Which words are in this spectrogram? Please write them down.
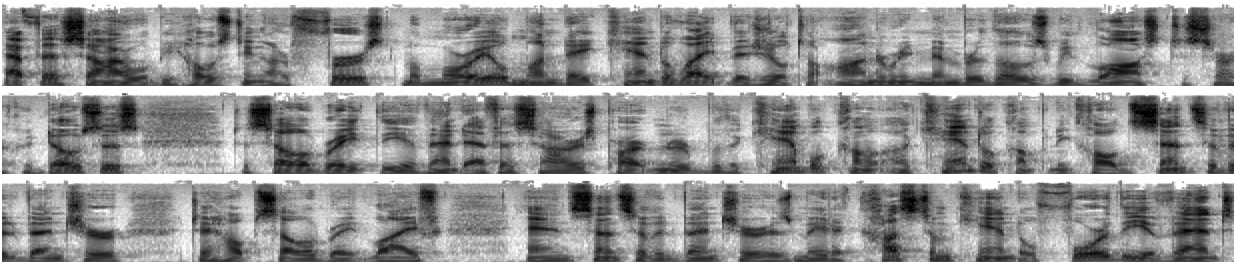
FSR will be hosting our first Memorial Monday Candlelight Vigil to honor and remember those we lost to sarcoidosis. To celebrate the event, FSR has partnered with a, Campbell, a candle company called Sense of Adventure to help celebrate life. And Sense of Adventure has made a custom candle for the event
